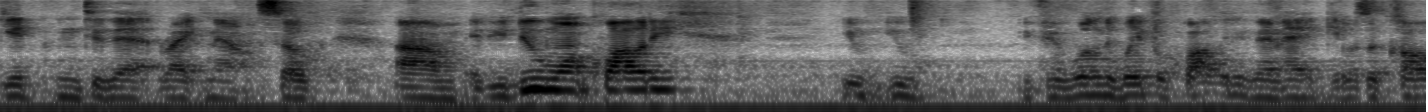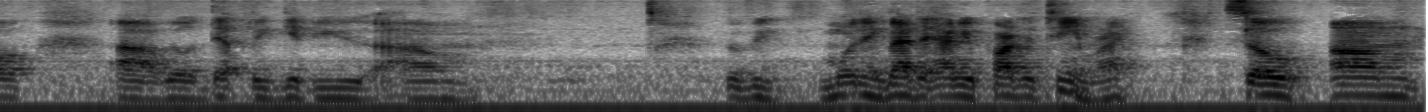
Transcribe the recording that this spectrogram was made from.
get into that right now. So um, if you do want quality, you, you if you're willing to wait for quality, then hey, give us a call. Uh, we'll definitely give you. Um, we'll be more than glad to have you part of the team, right? So um,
